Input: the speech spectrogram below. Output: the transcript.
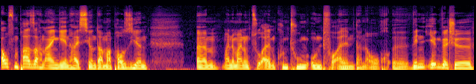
auf ein paar Sachen eingehen, heißt hier und da mal pausieren, ähm, meine Meinung zu allem kundtun und vor allem dann auch, äh, wenn irgendwelche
